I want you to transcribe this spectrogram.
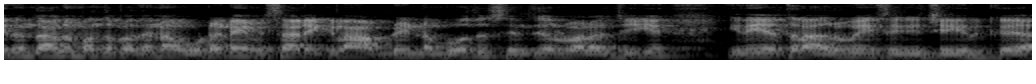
இருந்தாலும் வந்து பார்த்திங்கன்னா உடனே விசாரிக்கலாம் அப்படின்னும் போது செந்தில் பாலாஜிக்கு இதயத்தில் அறுவை சிகிச்சை இருக்குது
